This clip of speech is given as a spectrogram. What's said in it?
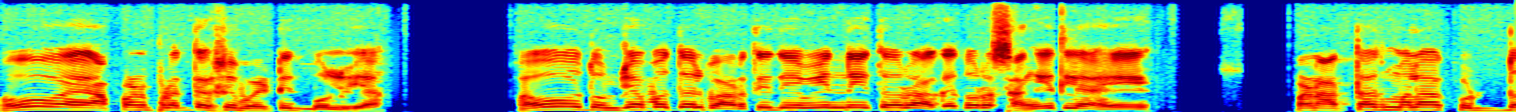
हो आपण प्रत्यक्ष भेटीत बोलूया. हो तुमच्याबद्दल भारती देवींनी तर अगोदर सांगितले आहे. पण आताच मला खुद्द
